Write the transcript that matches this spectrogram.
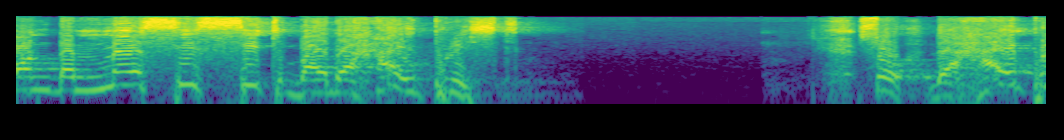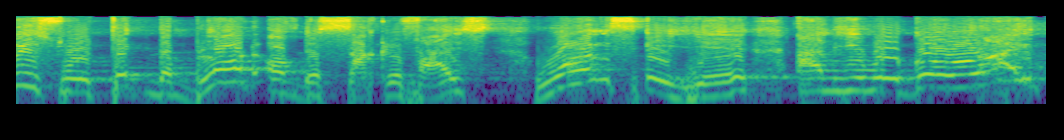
on the mercy seat by the high priest so the high priest will take the blood of the sacrifice once a year and he will go right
